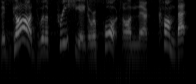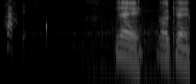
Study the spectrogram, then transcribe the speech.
The guards will appreciate a report on their combat tactics. Yay. Okay.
